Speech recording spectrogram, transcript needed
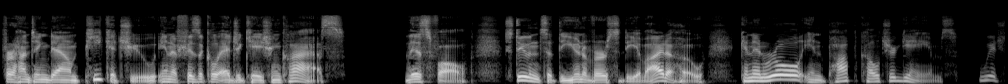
for hunting down Pikachu in a physical education class. This fall, students at the University of Idaho can enroll in pop culture games, which the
